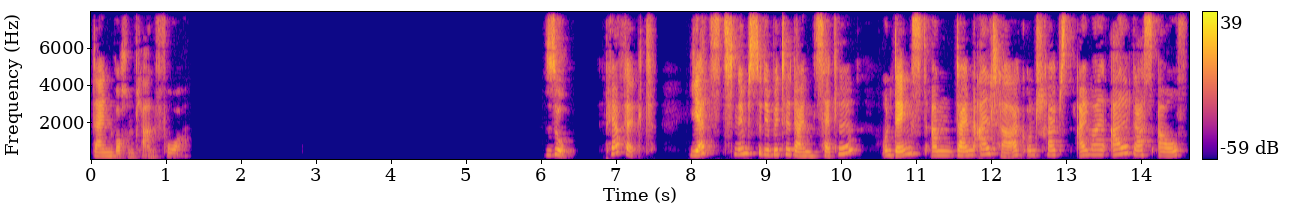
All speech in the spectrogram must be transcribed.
deinen Wochenplan vor. So, perfekt. Jetzt nimmst du dir bitte deinen Zettel und denkst an deinen Alltag und schreibst einmal all das auf,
